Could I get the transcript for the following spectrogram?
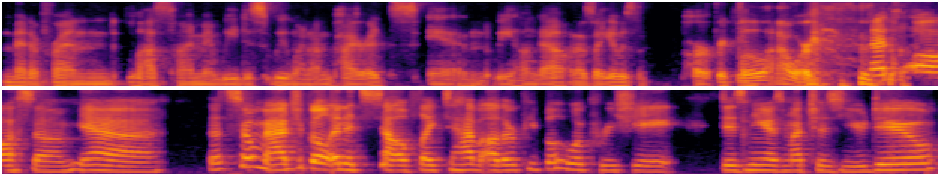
met a friend last time and we just, we went on pirates and we hung out and I was like, it was the perfect little hour. That's awesome. Yeah. That's so magical in itself. Like to have other people who appreciate Disney as much as you do,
